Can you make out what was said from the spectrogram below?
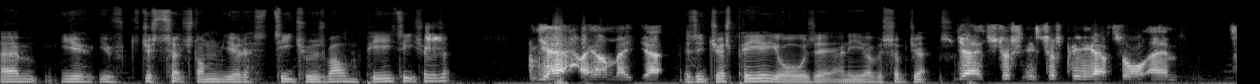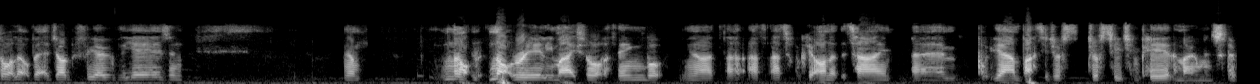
Um. You you've just touched on your teacher as well, PE teacher, is it? Yeah, I am, mate. Yeah. Is it just PE or is it any other subjects? Yeah, it's just it's just PE. I've taught um taught a little bit of geography over the years, and you know, not not really my sort of thing, but you know, I, I, I took it on at the time. Um, but yeah, I'm back to just just teaching PE at the moment. So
